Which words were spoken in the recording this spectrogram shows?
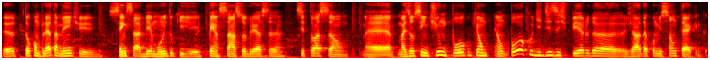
Eu tô completamente sem saber muito o que pensar sobre essa situação. É, mas eu senti um pouco que é um, é um pouco de desespero da, já da comissão técnica.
